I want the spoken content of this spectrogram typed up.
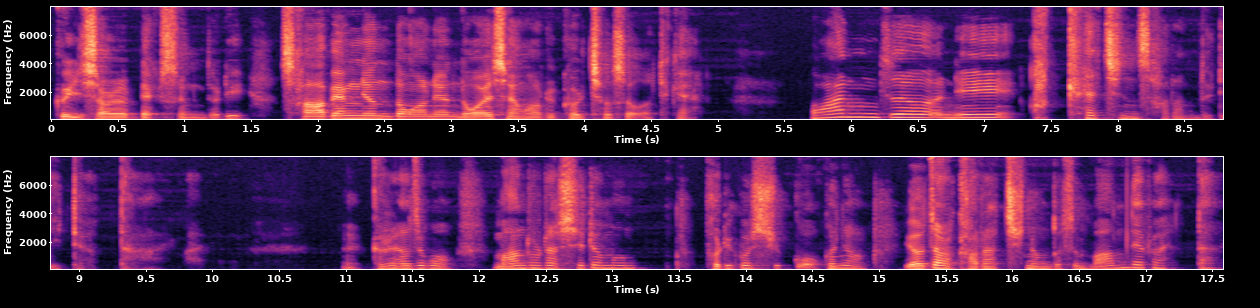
그 이스라엘 백성들이 400년 동안의 노예 생활을 걸쳐서 어떻게 완전히 악해진 사람들이 되었다. 네, 그래가지고 마누라 싫으면 버리고 싶고 그냥 여자 갈아치는 것은 마음대로 했다.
